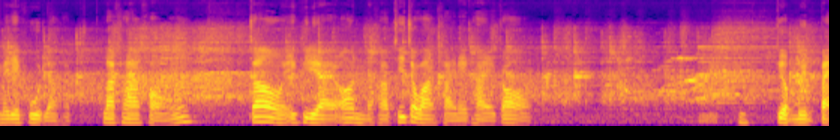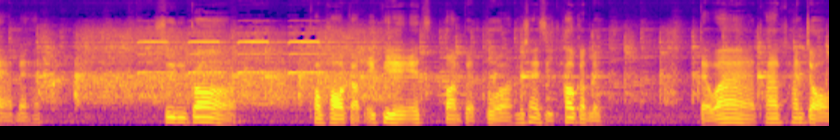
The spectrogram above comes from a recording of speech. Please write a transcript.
ไม่ได้พูดแล้วครับ ราคาของเจ้า Xperia Ion นะครับ ที่จะวางขายในไทยก็เกือบหมื่นแปดนะฮะซึ่งก็พอๆกับ Xperia S ตอนเปิดตัวไม่ใช่สิเท่ากันเลย แต่ว่าถ้าท่านจอง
